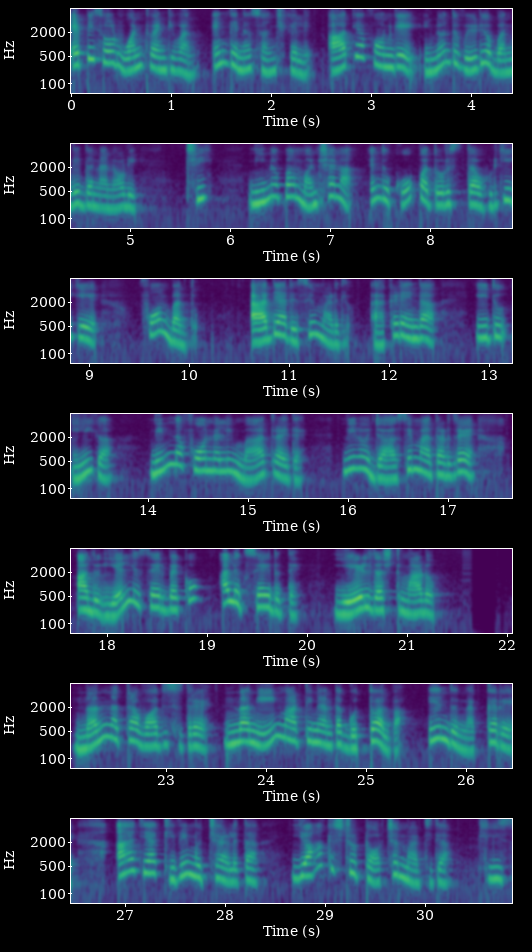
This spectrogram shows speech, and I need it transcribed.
Episode one twenty one. ಎಂದಿನ ಸಂಚಿಕೆಯಲ್ಲಿ ಆದ್ಯ ಫೋನ್ಗೆ ಇನ್ನೊಂದು ವಿಡಿಯೋ ಬಂದಿದ್ದನ್ನು ನೋಡಿ, ಛೀ, ನೀನೊಬ್ಬ ಮನುಷ್ಯನ ಎಂದು ಕೋಪ ತೋರಿಸಿದ ಹುಡುಗಿಗೆ ಫೋನ್ ಬಂತು. ಆದ್ಯ ರಿಸೀವ್ ಮಾಡಿದ್ಲು. ಆ ಕಡೆಯಿಂದ, ಇದು ಈಗ ನಿನ್ನ ಫೋನಲ್ಲಿ ಮಾತ್ರ ಇದೆ. ನೀನು ಜಾಸ್ತಿ ಮಾತಾಡಿದ್ರೆ ಅದು ಎಲ್ಲಿ ಸೇರಬೇಕೋ ಅಲ್ಲಿಗೆ ಸೇರುತ್ತೆ ಹೇಳ್ದಷ್ಟು ಮಾಡು. ನನ್ನ ಹತ್ರ ವಾದಿಸಿದ್ರೆ ನಾನು ಏನು ಮಾಡ್ತೀನಿ ಅಂತ ಗೊತ್ತೋ ಅಲ್ವಾ ಎಂದು ನಕ್ಕರೆ, ಆದ್ಯ ಕಿವಿ ಮುಚ್ಚಿ ಅಳುತ್ತಾ ಯಾಕಿಷ್ಟು ಟಾರ್ಚರ್ ಮಾಡ್ತಿದ್ಯಾ? ಪ್ಲೀಸ್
